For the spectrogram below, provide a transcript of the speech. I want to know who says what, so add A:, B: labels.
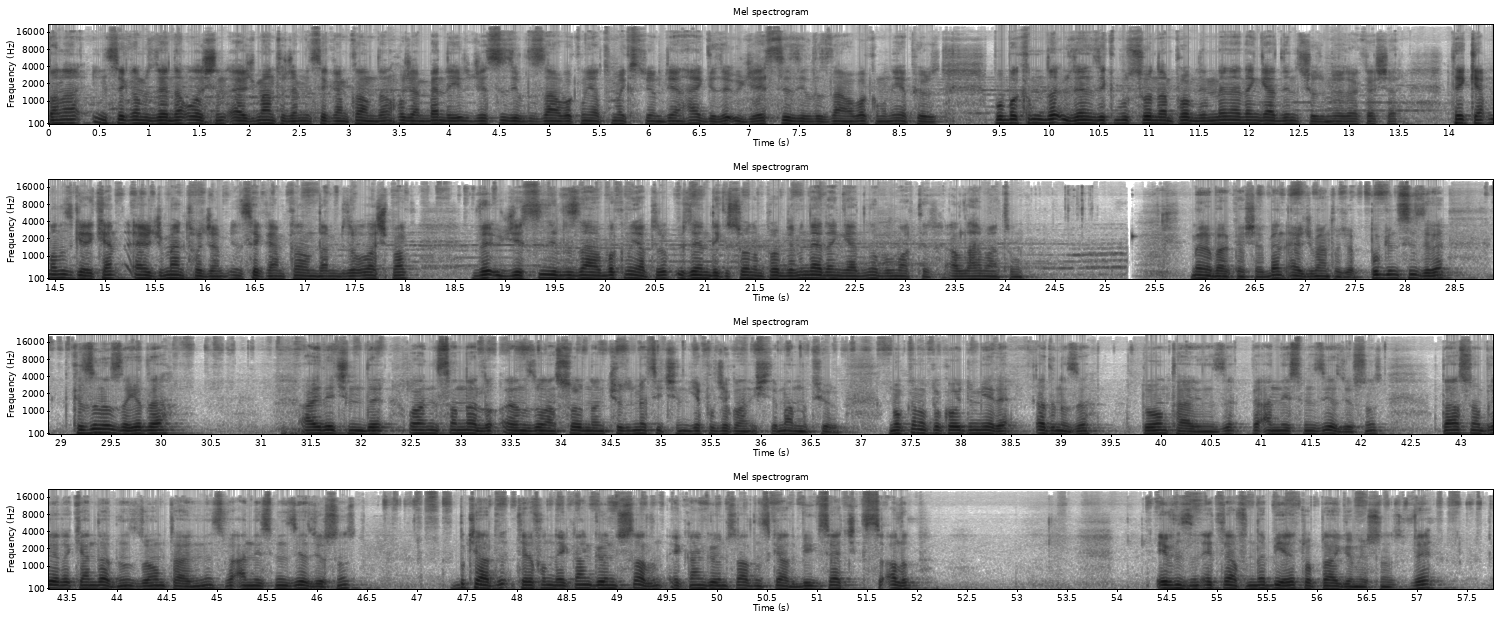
A: bana Instagram üzerinden ulaşın Ercüment Hocam Instagram kanalından hocam ben de ücretsiz yıldızlama bakımı yaptırmak istiyorum diyen herkese ücretsiz yıldızlama bakımını yapıyoruz. Bu bakımda üzerinizdeki bu sorunların problemin nereden geldiğini çözümlüyoruz arkadaşlar. Tek yapmanız gereken Ercüment Hocam Instagram kanalından bize ulaşmak ve ücretsiz yıldızlama bakımı yaptırıp üzerindeki sorunun problemin nereden geldiğini bulmaktır. Allah'a emanet olun. Merhaba arkadaşlar ben Ercüment Hocam. Bugün sizlere kızınızla ya da aile içinde olan insanlarla aranızda olan sorunların çözülmesi için yapılacak olan işlemi anlatıyorum. Nokta nokta koyduğum yere adınızı, doğum tarihinizi ve anne isminizi yazıyorsunuz. Daha sonra buraya da kendi adınız, doğum tarihiniz ve anne isminizi yazıyorsunuz. Bu kağıdı telefonun ekran görüntüsü alın. Ekran görüntüsü aldığınız kağıdı bilgisayar çıktısı alıp evinizin etrafında bir yere toprağa gömüyorsunuz ve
